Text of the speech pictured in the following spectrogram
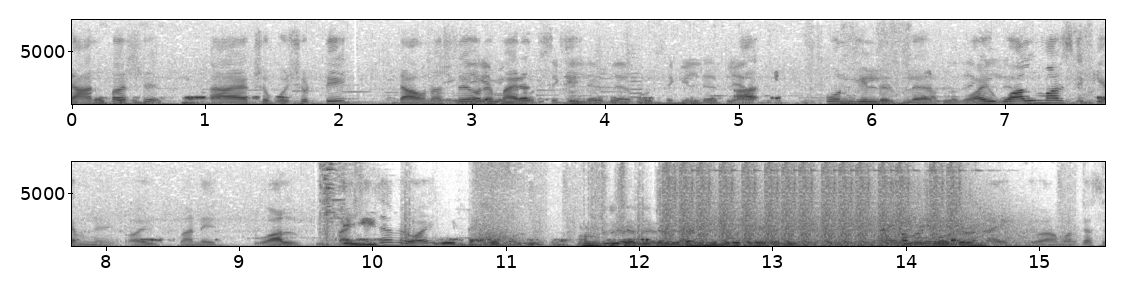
ডান পাশে একশো পঁয়ষট্টি। ডাউন আছে ওরে মাইরা দিচ্ছি গিল্ডের প্লেয়ার করছে গিল্ডের প্লেয়ার কোন গিল্ডের প্লেয়ার ওই ওয়াল মারছে কেমনে ওই মানে ওয়াল কি বাইরে যাবে ওই দুইটা দুইটা দুইটা মিল করতে পারি না, এই আবার যে close করুন। নাই কেউ, আমার কাছে।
